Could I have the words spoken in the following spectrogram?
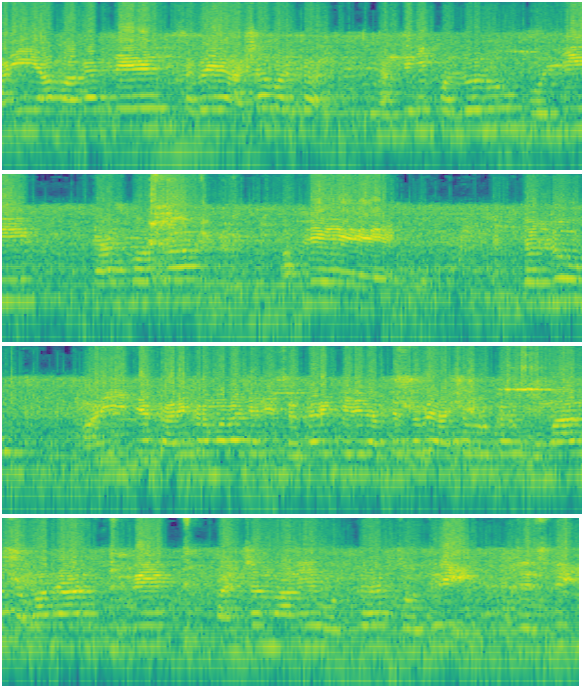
आणि या भागातले सगळे आशा वर्कर नंदिनी पल्लोलू बोल्ली त्याचबरोबर आपले डल्लू आणि त्या कार्यक्रमाला ज्यांनी सहकार्य केलेले आमच्या सगळे आशा वर्कर कुमार समाधान दुर्वे कांचन माने उत्कर चौधरी जसमीन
